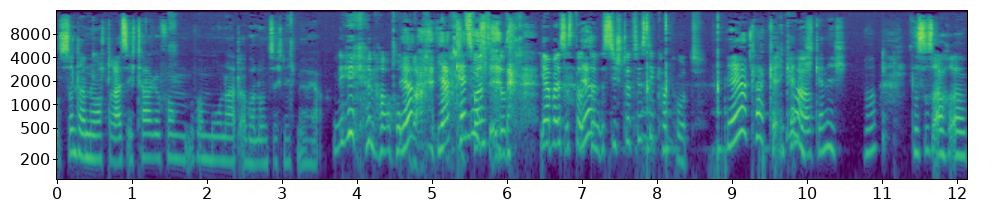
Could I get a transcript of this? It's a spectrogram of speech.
sind dann nur noch 30 Tage vom, vom Monat, aber lohnt sich nicht mehr, ja. Nee, genau. Ja, ja, kenn ich. 28 oder so. Ja, aber es ist doch, Ja. dann ist die Statistik kaputt. Ja, ja, klar, kenne kenn Ja. ich, kenne ich. Ja. Das ist auch, äh,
